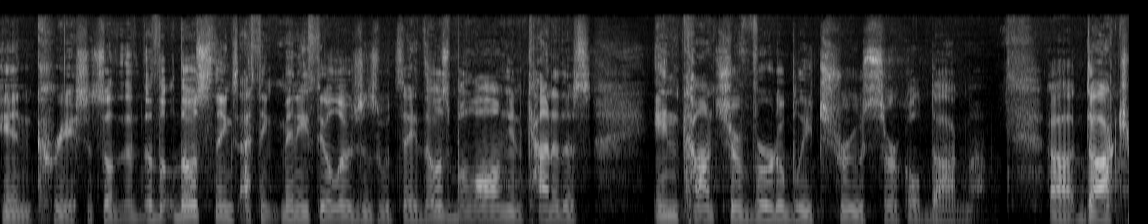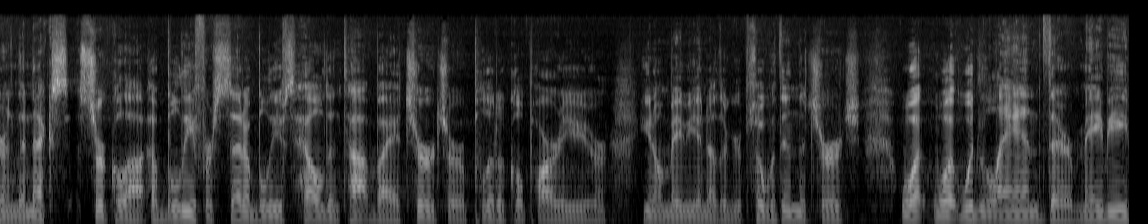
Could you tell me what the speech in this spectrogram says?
in creation. So th- th- those things, I think many theologians would say, those belong in kind of this incontrovertibly true circle dogma. Uh, doctrine, the next circle out, a belief or set of beliefs held and taught by a church or a political party or, you know, maybe another group. So within the church, what, what would land there? Maybe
